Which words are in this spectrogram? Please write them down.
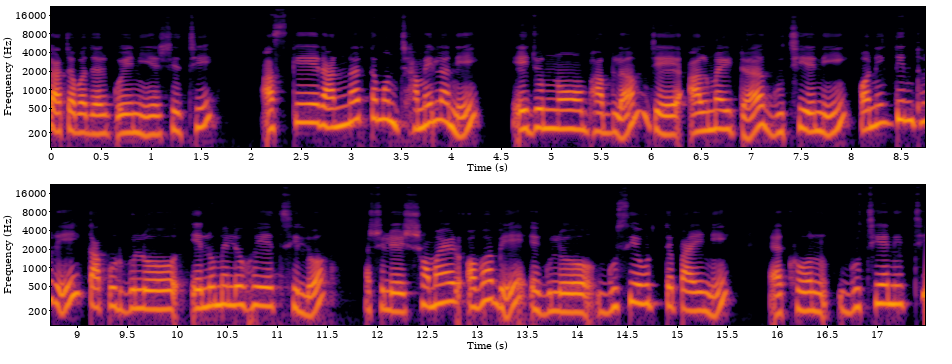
কাঁচা বাজার করে নিয়ে এসেছি। আজকে রান্নার তেমন ঝামেলা নেই এই জন্য ভাবলাম যে আলমারিটা গুছিয়ে নিই। অনেক দিন ধরেই কাপড়গুলো এলোমেলো হয়েছিল। আসলে সময়ের অভাবে এগুলো গুছিয়ে উঠতে পারিনি। এখন গুছিয়ে নিচ্ছি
